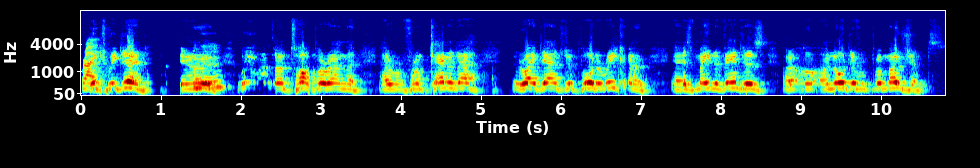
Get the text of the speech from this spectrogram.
right. which we did. You know, mm-hmm. we went on top around the uh, from Canada right down to Puerto Rico as main eventers on all different promotions.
